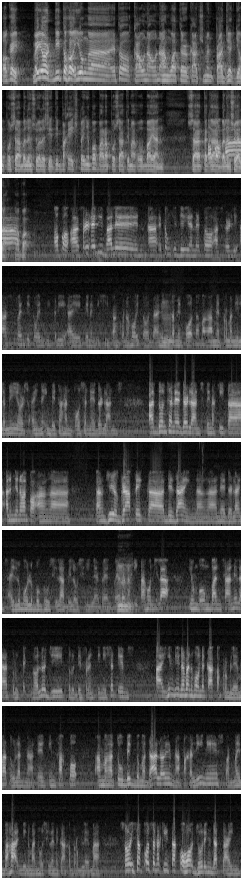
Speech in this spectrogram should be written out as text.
Okay. Mayor, dito ho, yung ah, ito, kauna-unahang water catchment project dyan po sa Valenzuela City. Paki-explain niyo po para po sa ating mga kababayan sa taga Opo, Valenzuela. ah, Opo. Opo, ah, Sir Eli, bale, ah, itong ideya nito as early as 2023 ay pinag-isipan ko na ho ito dahil Hmm. kami po ng mga Metro Manila mayors ay naimbitahan po sa Netherlands. At doon sa Netherlands, pinakita, alam niyo naman po, ang ah, ang geographic ah, design ng ah, Netherlands ay lumulubog ho sila below sea level. Pero Hmm. nakita ho nila yung buong bansa nila through technology, through different initiatives, ay hindi naman ho nagkakaproblema tulad natin. In fact po, ang mga tubig dumadaloy, napakalinis, pag may baha, hindi naman ho sila nagkakaproblema. So isa po sa nakita ko ho during that time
